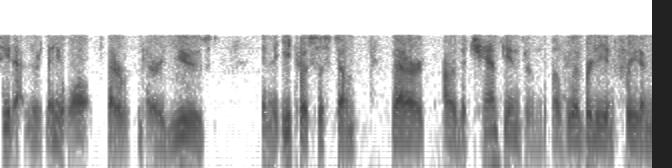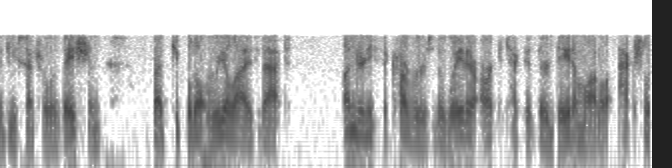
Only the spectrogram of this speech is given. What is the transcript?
see that. And there's many wallets that are that are used in the ecosystem that are are the champions of, of liberty and freedom and decentralization, but people don't realize that underneath the covers, the way they're architected, their data model actually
